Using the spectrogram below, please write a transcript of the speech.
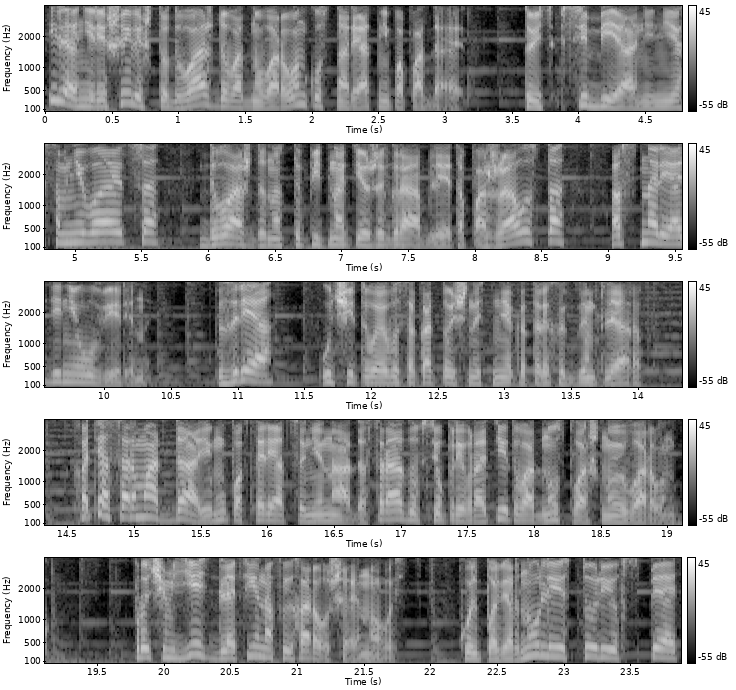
Или они решили, что дважды в одну воронку снаряд не попадает. То есть в себе они не сомневаются, дважды наступить на те же грабли – это пожалуйста – а в снаряде не уверены. Зря, учитывая высокоточность некоторых экземпляров. Хотя Сармат, да, ему повторяться не надо, сразу все превратит в одну сплошную воронку. Впрочем, есть для финнов и хорошая новость. Коль повернули историю вспять,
